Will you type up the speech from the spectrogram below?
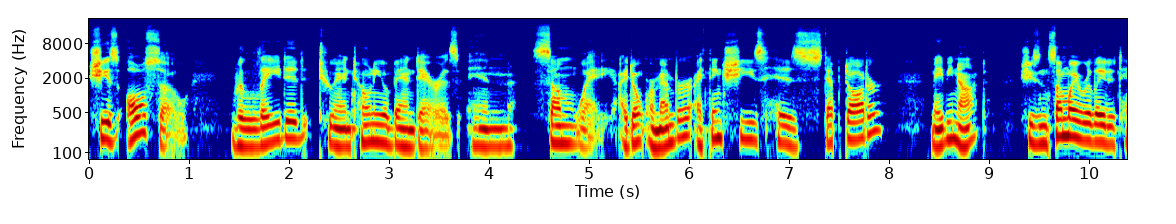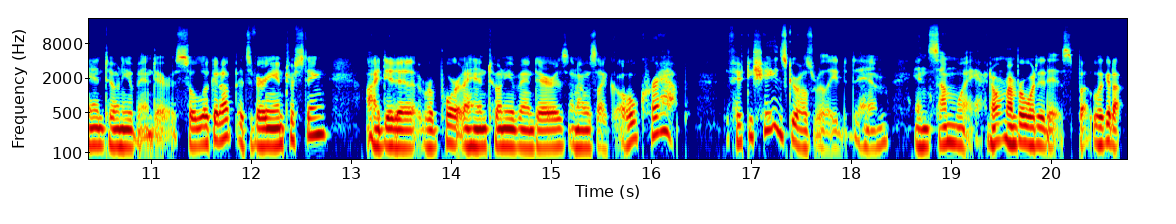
She is also related to Antonio Banderas in some way. I don't remember. I think she's his stepdaughter. Maybe not. She's in some way related to Antonio Banderas. So look it up. It's very interesting. I did a report on Antonio Banderas and I was like, oh crap, the Fifty Shades girl's related to him in some way. I don't remember what it is, but look it up.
